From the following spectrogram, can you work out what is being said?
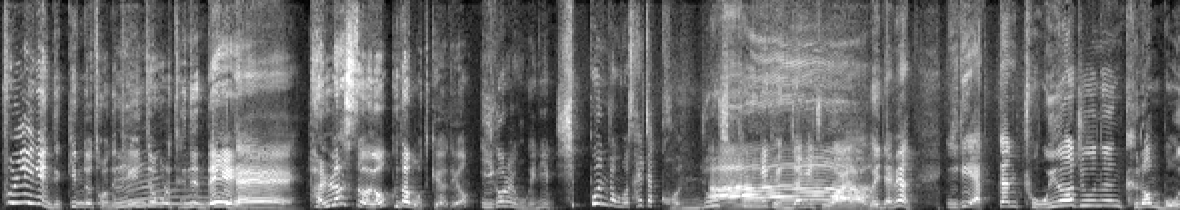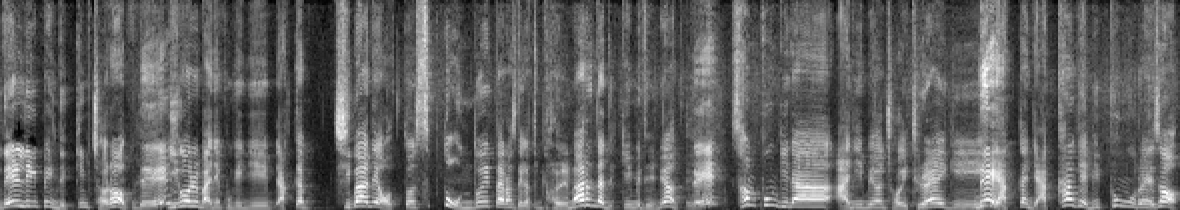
쿨링의 느낌도 저는 개인적으로 드는데 음. 네. 발랐어요. 그다음 어떻게 해야 돼요? 이거를 고객님 10분 정도 살짝 건조시키는 아. 게 굉장히 좋아요. 왜냐면 이게 약간 조여주는 그런 모델링 팩 느낌처럼 네. 이거를 만약 고객님 약간 집안의 어떤 습도 온도에 따라서 내가 좀 덜 마른다 느낌이 들면 네. 선풍기나 아니면 저희 드라이기 네. 약간 약하게密封으로 해서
